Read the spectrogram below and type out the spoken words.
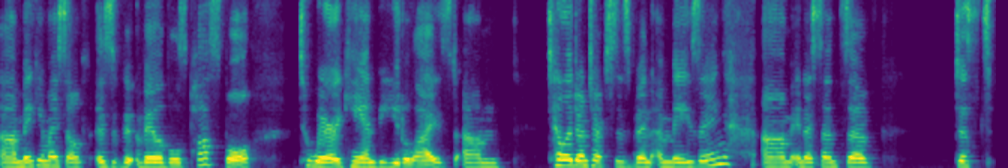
um, making myself as available as possible to where it can be utilized. Um, Teledentix has been amazing um, in a sense of just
